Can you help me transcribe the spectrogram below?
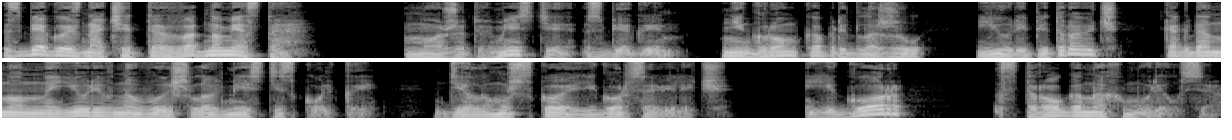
Сбегаю, значит, в одно место». «Может, вместе сбегаем?» — негромко предложил Юрий Петрович, когда Нонна Юрьевна вышла вместе с Колькой. «Дело мужское, Егор Савельич. Егор строго нахмурился,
